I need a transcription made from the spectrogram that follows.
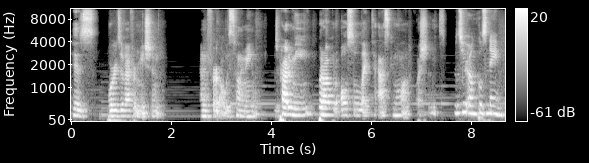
his words of affirmation and for always telling me he was proud of me, but I would also like to ask him a lot of questions. What's your uncle's name?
